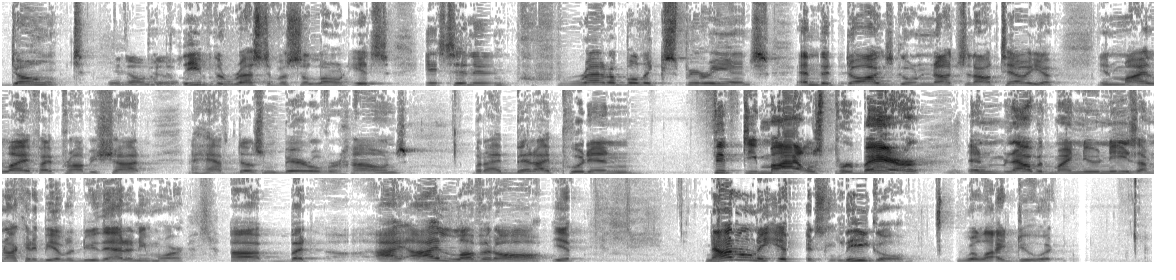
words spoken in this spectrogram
don't. Yeah, don't do it. Leave the rest of us alone. It's it's an incredible experience, and the dogs go nuts. And I'll tell you, in my life, I probably shot a half dozen bear over hounds, but I bet I put in 50 miles per bear. And now with my new knees, I'm not going to be able to do that anymore. Uh, but I, I love it all. If not only if it's legal will I do it,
